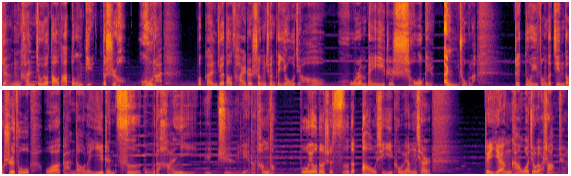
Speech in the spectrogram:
眼看就要到达洞顶的时候，忽然，我感觉到踩着绳圈的右脚忽然被一只手给摁住了。这对方的劲道十足，我感到了一阵刺骨的寒意与剧烈的疼痛。不由得是嘶的倒吸一口凉气儿，这眼看我就要上去了，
